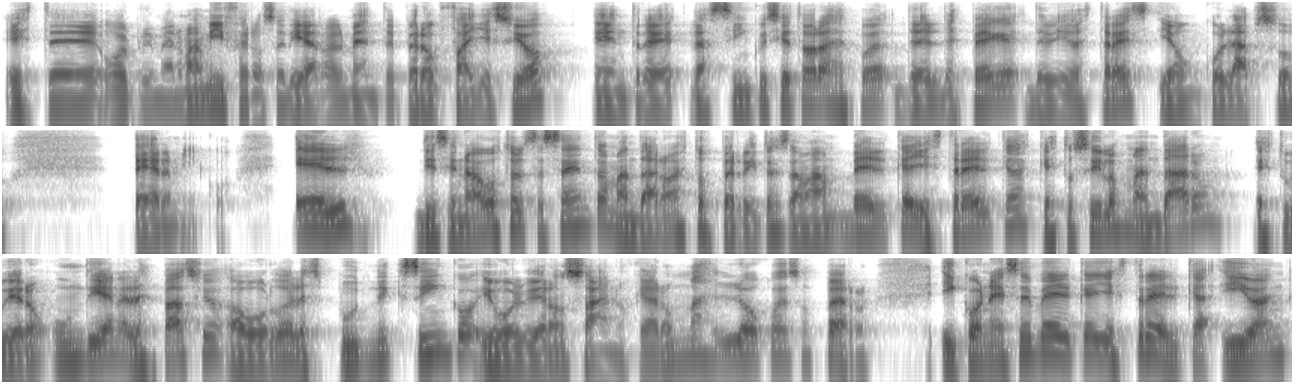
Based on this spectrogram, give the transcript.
este, o el primer mamífero sería realmente, pero falleció entre las 5 y 7 horas después del despegue debido a estrés y a un colapso térmico. El 19 de agosto del 60 mandaron a estos perritos que se llamaban Belka y Estrelka, que estos sí los mandaron estuvieron un día en el espacio a bordo del Sputnik 5 y volvieron sanos. Quedaron más locos esos perros. Y con ese Belka y Estrelka iban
